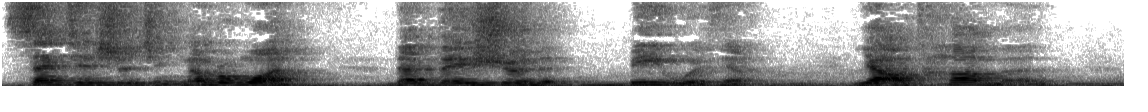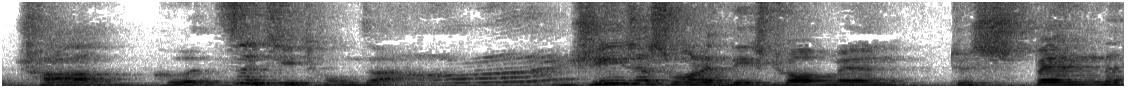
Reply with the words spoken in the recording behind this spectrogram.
三件事情。Number one, that they should be with him，要他们常和自己同在。Jesus wanted these twelve men to spend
